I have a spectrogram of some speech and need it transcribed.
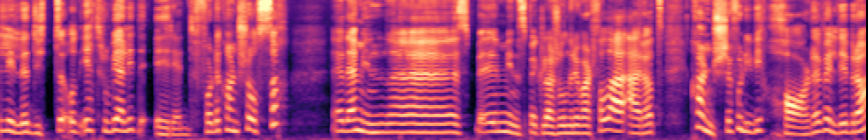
lille dyttet, og jeg tror vi er litt redd for det kanskje også. Eh, Det er min, eh, mine spekulasjoner i hvert fall, er, at kanskje fordi vi har det veldig bra,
